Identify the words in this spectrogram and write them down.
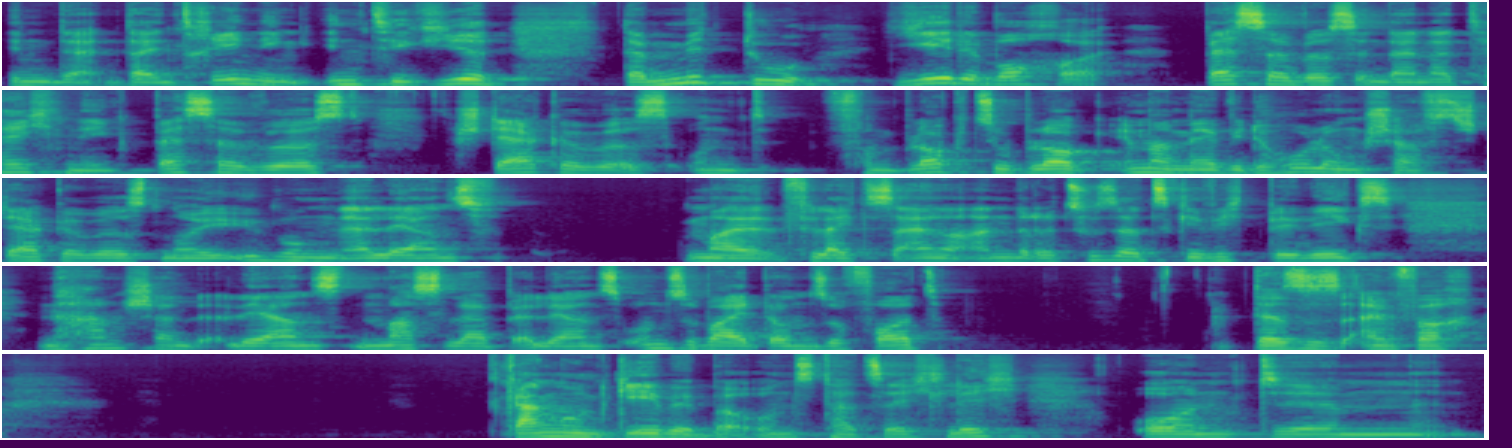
in de, dein Training integriert, damit du jede Woche besser wirst in deiner Technik, besser wirst, stärker wirst und von Block zu Block immer mehr Wiederholungen schaffst, stärker wirst, neue Übungen erlernst, mal vielleicht das eine oder andere Zusatzgewicht bewegst, einen Handstand erlernst, einen Muscle-Up erlernst und so weiter und so fort. Das ist einfach gang und gäbe bei uns tatsächlich. Und ähm,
